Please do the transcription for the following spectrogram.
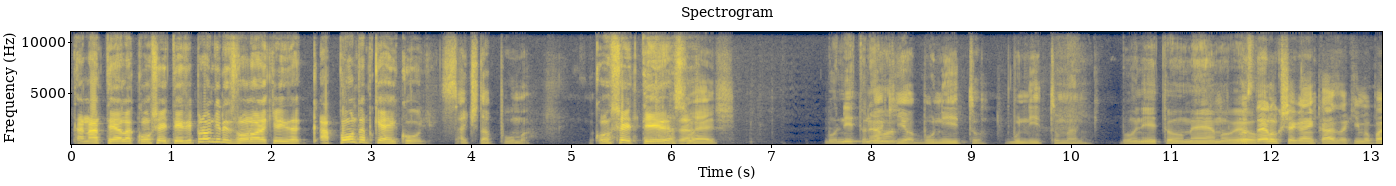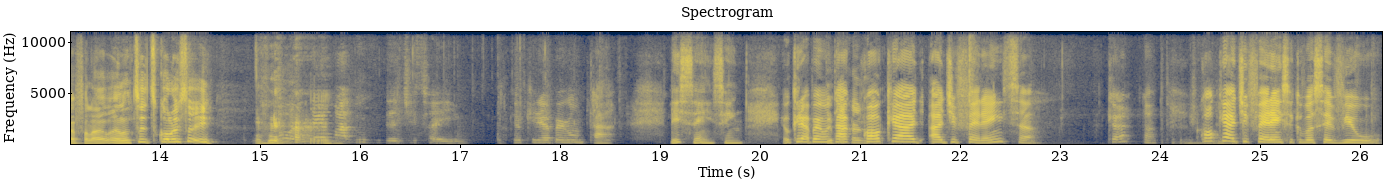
Tá na tela, com certeza. E pra onde eles vão na hora que eles apontam pro QR Code? Site da Puma. Com certeza. Suede. Bonito, né, mano? Aqui, ó, bonito. Bonito, mano. Bonito mesmo, viu? Gostei, louco, chegar em casa aqui, meu pai falar, mano, você descolou isso aí? Eu tenho uma dúvida disso aí. Eu queria perguntar. Licença, hein? Eu queria perguntar qual que é a, a diferença. Quer? Tá. Qual que é a diferença que você viu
